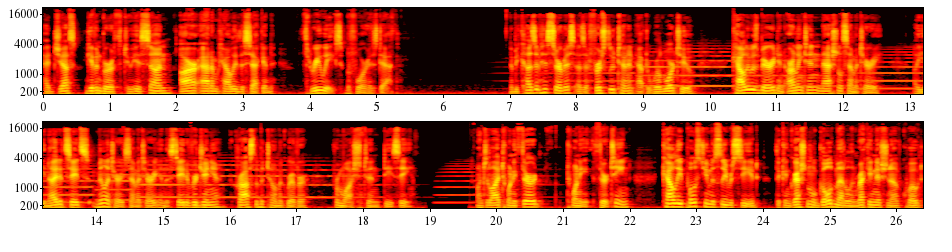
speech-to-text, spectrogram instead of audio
had just given birth to his son, R. Adam Cowley II, three weeks before his death. Now, because of his service as a first lieutenant after World War II, Cowley was buried in Arlington National Cemetery, a United States military cemetery in the state of Virginia across the Potomac River from Washington, D.C. On July 23, 2013, Cowley posthumously received the Congressional Gold Medal in recognition of, quote,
